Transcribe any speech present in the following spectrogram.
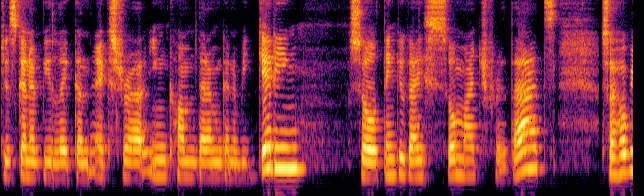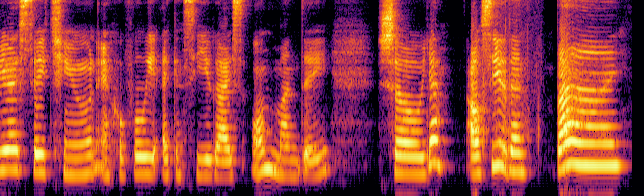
just gonna be like an extra income that I'm gonna be getting. So thank you guys so much for that. So I hope you guys stay tuned and hopefully I can see you guys on Monday. So yeah, I'll see you then. Bye!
